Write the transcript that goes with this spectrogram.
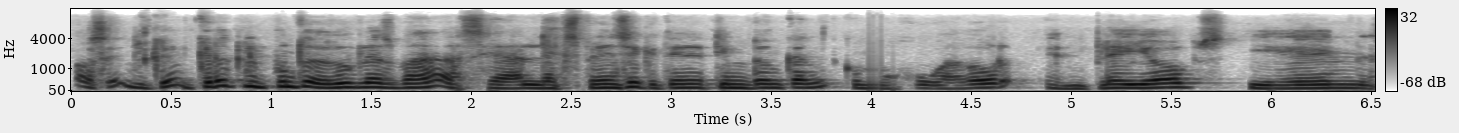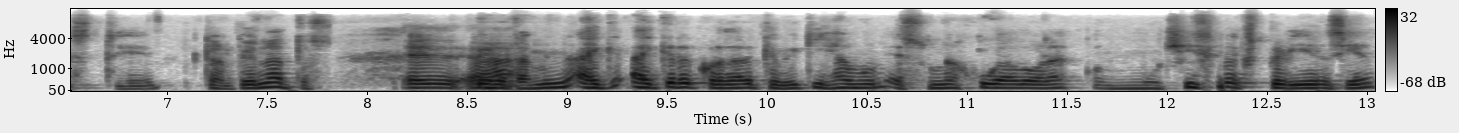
o sea, yo creo, creo que el punto de Douglas va hacia la experiencia que tiene Tim Duncan como jugador en playoffs y en este, campeonatos. Eh, Pero también hay, hay que recordar que Becky Hammond es una jugadora con muchísima experiencia,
